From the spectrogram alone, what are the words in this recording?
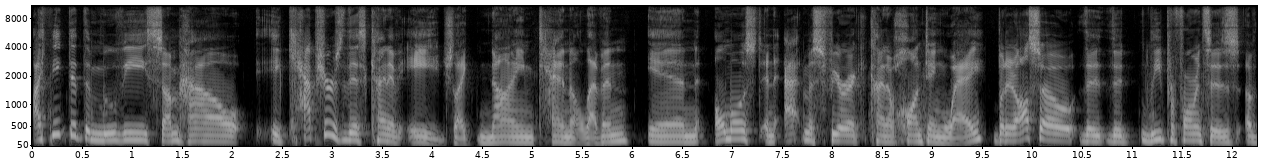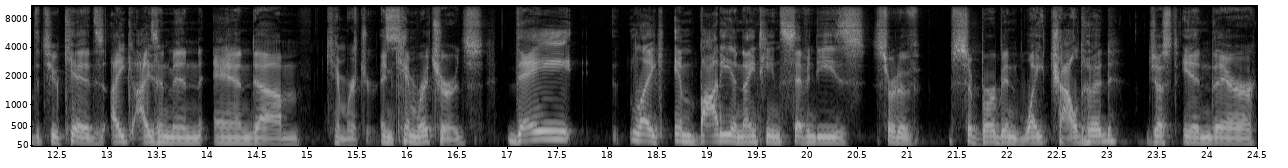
I think that the movie somehow it captures this kind of age, like 9, 10, 11 in almost an atmospheric kind of haunting way. But it also the the lead performances of the two kids, Ike Eisenmann and um, Kim Richards. and Kim Richards, they like embody a 1970s sort of suburban white childhood just in their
